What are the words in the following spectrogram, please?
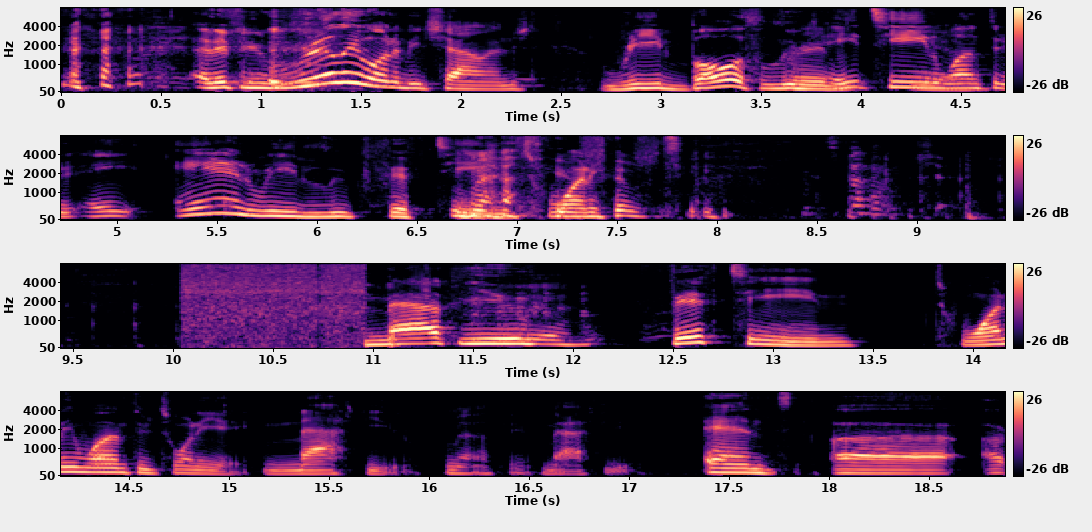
and if you really want to be challenged, read both Luke Read- 18, yeah. 1 through 8, and read Luke 15, Matthew 20. 15. Matthew 15, 21 through 28. Matthew. Matthew. Matthew. And uh, I,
